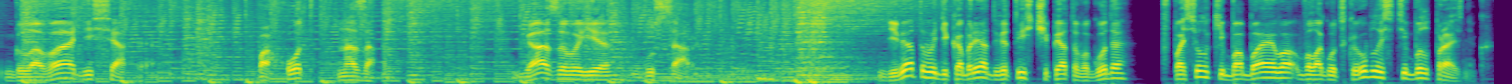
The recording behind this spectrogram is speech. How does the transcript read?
Глава 10. Поход на запад. Газовые гусары. 9 декабря 2005 года в поселке Бабаево Вологодской области был праздник.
